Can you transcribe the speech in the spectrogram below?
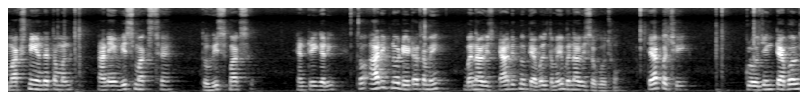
માર્ક્સની અંદર તમને આને વીસ માર્ક્સ છે. તો વીસ માર્ક્સ એન્ટ્રી કરી. તો આ રીતનો ડેટા તમે બનાવી આ રીતનું ટેબલ તમે બનાવી શકો છો. ત્યાર પછી ક્લોઝિંગ ટેબલ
